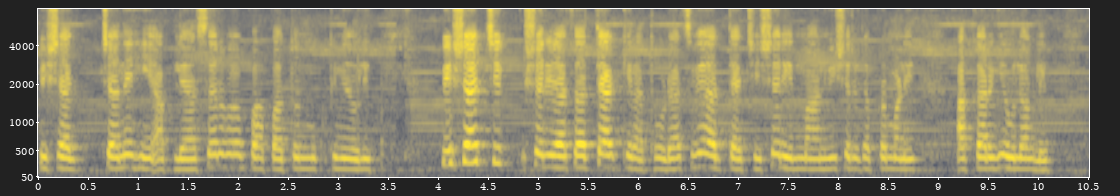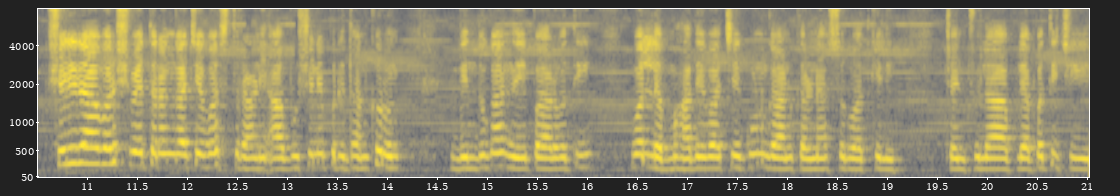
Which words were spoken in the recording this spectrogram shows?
पिशाच्यानेही आपल्या सर्व पापातून मुक्ती मिळवली. पिशाची शरीराचा त्याग केला. थोड्याच वेळात त्याचे शरीर मानवी शरीराप्रमाणे आकार घेऊ लागले. शरीरावर श्वेतरंगाचे वस्त्र आणि आभूषणे परिधान करून बिंदुकाने पार्वती वल्लभ महादेवाचे गुणगान करण्यास सुरुवात केली. चंचुला आपल्या पतीची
